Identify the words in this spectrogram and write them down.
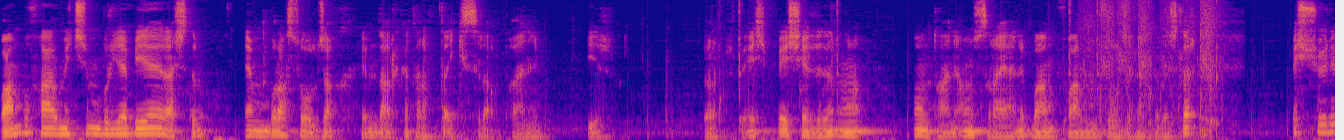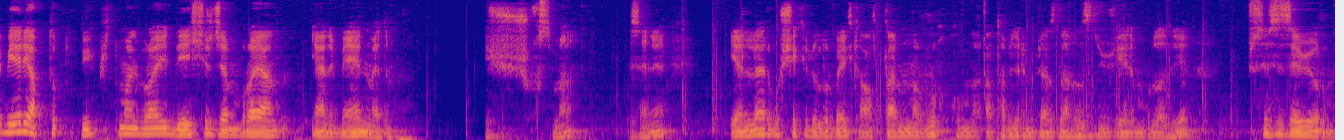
Bambu farm için buraya bir yer açtım. Hem burası olacak hem de arka tarafta iki sıra yani 1 4 5 5 elliden 10 10 tane 10 sıra yani bambu farmımız olacak arkadaşlar. Ve şöyle bir yer yaptık. Büyük ihtimal burayı değiştireceğim. Buraya yani beğenmedim. Şu kısmı deseni. Yerler bu şekil olur. Belki altlarına ruh kumlar atabilirim. Biraz daha hızlı yürüyelim burada diye. Şu sesi seviyorum.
